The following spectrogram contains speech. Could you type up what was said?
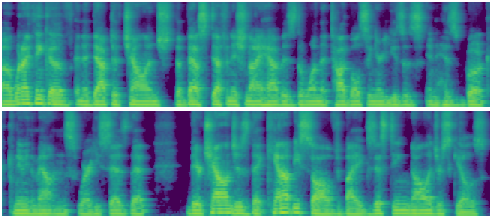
Uh, when I think of an adaptive challenge, the best definition I have is the one that Tod Bolsinger uses in his book, Canoeing the Mountains, where he says that they're challenges that cannot be solved by existing knowledge or skills,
